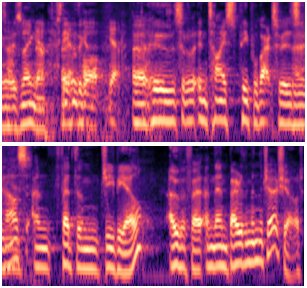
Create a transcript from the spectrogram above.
remember his name now, Yeah, Stephen uh, the guy- Paul. Yeah. uh, who sort of enticed people back to his Oh, house and fed them GBL, overfed, and then bury them in the churchyard.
